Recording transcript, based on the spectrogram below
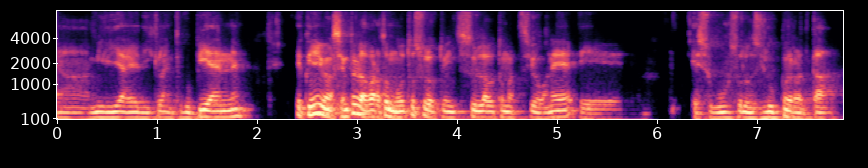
a migliaia di client VPN e quindi abbiamo sempre lavorato molto sull'automazione e, e su, sullo sviluppo in realtà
